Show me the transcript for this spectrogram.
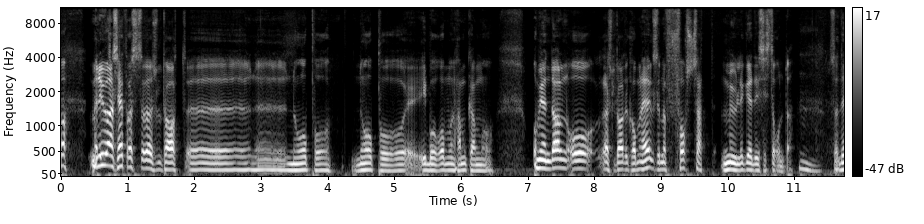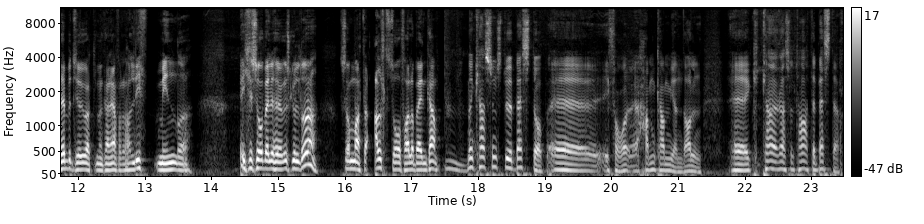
Ha. Men uansett resultat øh, nå, på, nå på, i morgen med HamKam og, og Mjøndalen, og resultatet kommende helg, så er vi fortsatt mulige de siste runder. Så det betyr jo at vi kan i hvert fall ha litt mindre, ikke så veldig høye skuldre, som at alt står og faller på én kamp. Men hva syns du er best, da, eh, i forhold HamKam Mjøndalen? Eh, hva resultat er best der?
